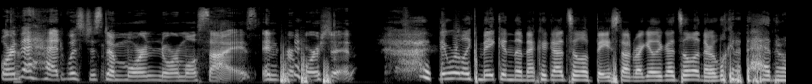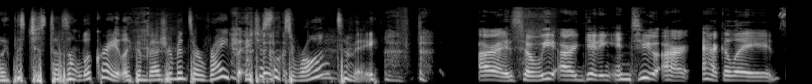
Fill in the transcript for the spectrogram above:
or the head was just a more normal size in proportion. They were like making the Mecha Godzilla based on regular Godzilla, and they're looking at the head and they're like, "This just doesn't look right. Like the measurements are right, but it just looks wrong to me." All right, so we are getting into our accolades.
